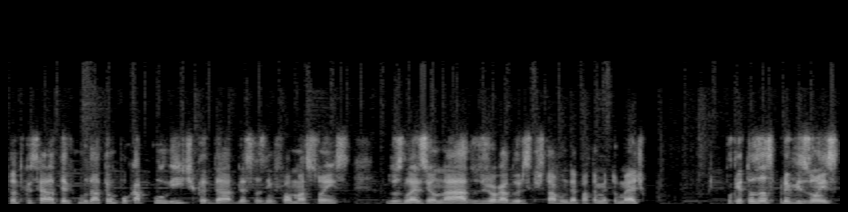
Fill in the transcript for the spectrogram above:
Tanto que o Ceará teve que mudar até um pouco a política da, dessas informações dos lesionados, dos jogadores que estavam no departamento médico, porque todas as previsões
